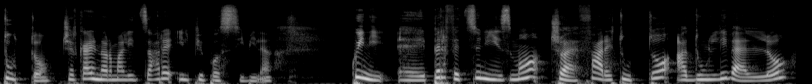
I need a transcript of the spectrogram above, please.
tutto, cercare di normalizzare il più possibile possibile. Quindi eh, perfezionismo, cioè fare tutto ad un livello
